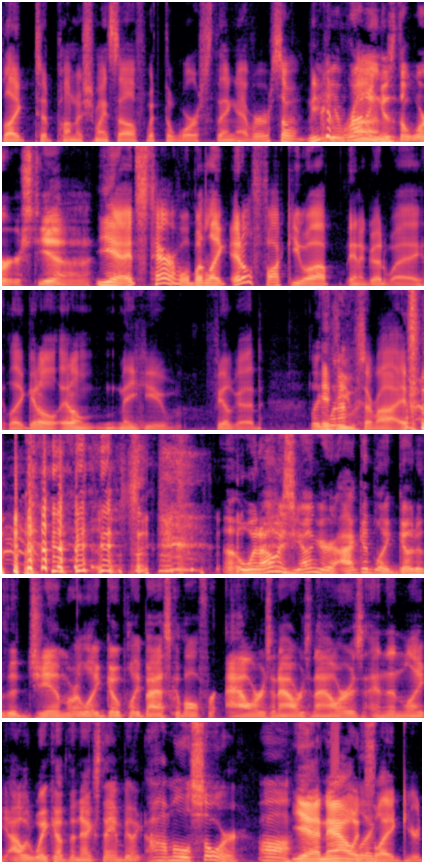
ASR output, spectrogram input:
like to punish myself with the worst thing ever. So you can Yeah, run. running is the worst, yeah. yeah, it's terrible, but like it'll fuck you up in a good way. Like it'll it'll make you feel good Like if you I, survive. uh, when I was younger, I could like go to the gym or like go play basketball for hours and hours and hours, and then like I would wake up the next day and be like, "Oh, I'm a little sore." Ah, yeah, now it's Like- like, you're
